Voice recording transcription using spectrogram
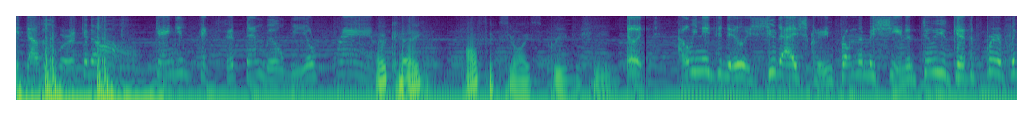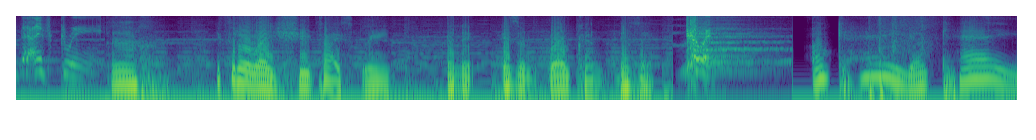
It doesn't work at all. Can you fix it? Then we'll be your friend. Okay, I'll fix your ice cream machine. Good. All we need to do is shoot ice cream from the machine until you get the perfect ice cream. If it already shoots ice cream, then it isn't broken, is it? Do it! Okay, okay.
